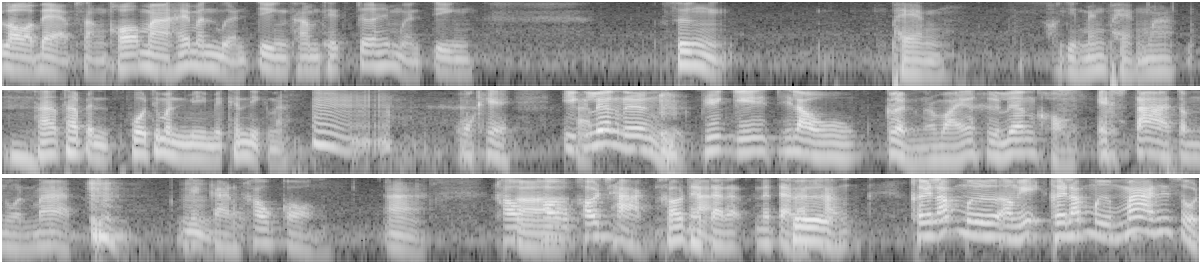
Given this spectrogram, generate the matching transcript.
หล่อแบบสังเคราะห์มาให้มันเหมือนจริงทำ texture ให้เหมือนจริง ซึ่งแพงเอาจริงแม่งแพงมาก ถ้าถ้าเป็นพวกที่มันมี mechanic นะอืมโอเค อีกเรื่องหนึ่งพี่เมื่อกี้ที่เราเกริ่นกันไว้ก็คือเรื่องของ extra จำนวนมากในการเข้ากอง อ่า เข้าอ่าเข้าเข้าฉากเข้าในฉากแต่ละในแต่คืละอครั้ง เคยรับมือเอางี้ เคยรับมือมากที่สุด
